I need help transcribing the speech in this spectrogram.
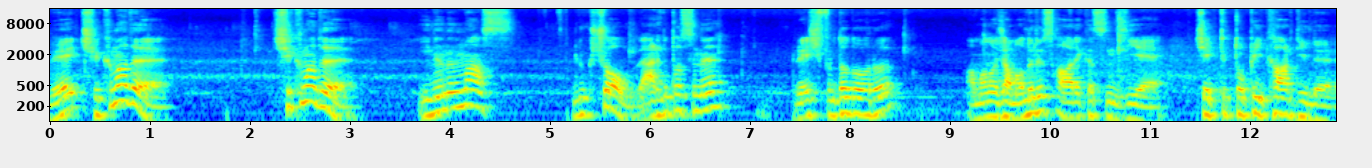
Ve çıkmadı. Çıkmadı. İnanılmaz. Luke Shaw verdi pasını. Rashford'a doğru. Aman hocam alırız harikasın diye. Çektik topu Icardi ile.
